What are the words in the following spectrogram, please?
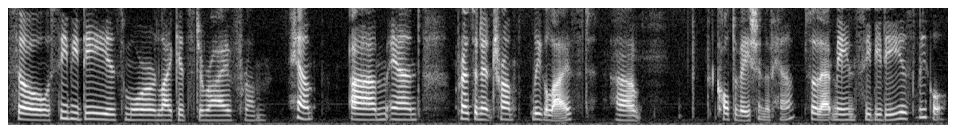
So CBD is more like it's derived from hemp, um, and President Trump legalized. Uh, cultivation of hemp. So that means CBD is legal.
